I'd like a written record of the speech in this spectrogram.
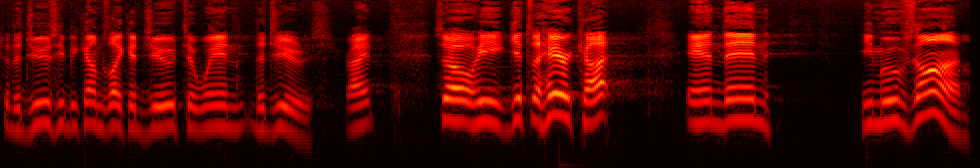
to the Jews, he becomes like a Jew to win the Jews, right? So, he gets a haircut and then he moves on.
